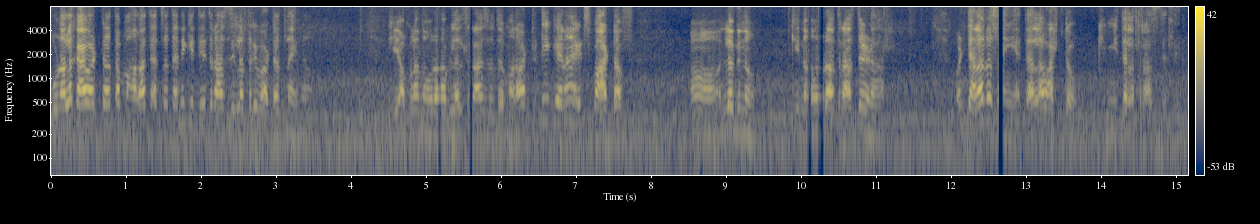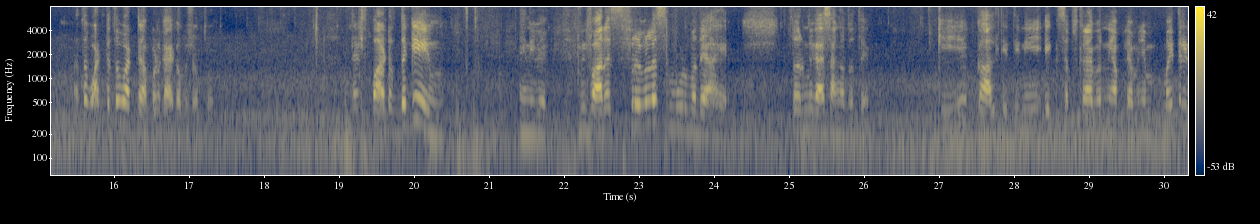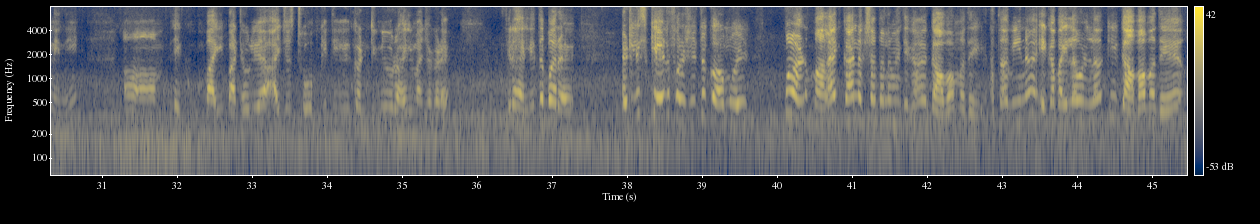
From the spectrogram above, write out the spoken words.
कोणाला काय वाटतं? आता मला त्याचा त्याने किती त्रास दिला तरी वाटत नाही ना. की आपला नवरा आपल्याला त्रास होतोय मला वाटतं ठीक आहे ना इट्स पार्ट ऑफ लग्न की नवरा त्रास देणार. पण त्याला तसं नाही आहे त्याला वाटतं की मी त्याला त्रास देते. आता वाटतं तर वाटतं. आपण काय करू शकतो? That's part of the game anyway मी फारच फ्रिवलस मूडमध्ये आहे. तर मी काय सांगत होते? की काल ते तिने एक सबस्क्रायबरनी आपल्या म्हणजे मैत्रिणींनी एक बाई पाठवली आहे. आय जस्ट होप की ती कंटिन्यू राहील माझ्याकडे. ती राहिली तर बरं आहे. ॲटलिस्ट केअर तर काम होईल पण मला एक काय लक्षात आलं माहिती का? गावामध्ये. आता मी ना एका बाईला म्हणलं की गावामध्ये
